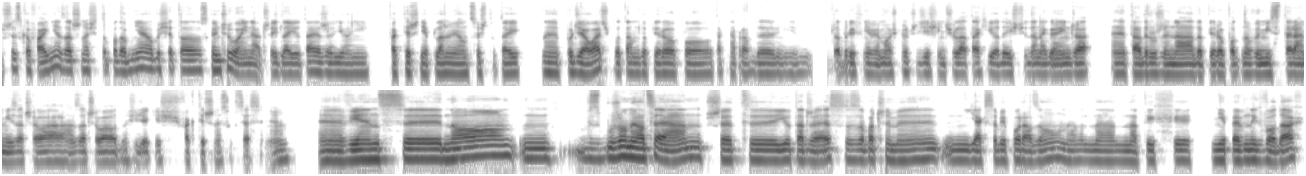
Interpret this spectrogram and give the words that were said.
wszystko fajnie, zaczyna się to podobnie, aby się to skończyło inaczej dla Utah, jeżeli oni faktycznie planują coś tutaj e, podziałać, bo tam dopiero po tak naprawdę dobrych, nie wiem, 8 czy 10 latach i odejściu danego Ainge'a e, ta drużyna dopiero pod nowymi sterami zaczęła, zaczęła odnosić jakieś faktyczne sukcesy, nie? E, więc y, no, mm, wzburzony ocean przed y, Utah Jazz. Zobaczymy, jak sobie poradzą na, na, na tych niepewnych wodach.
